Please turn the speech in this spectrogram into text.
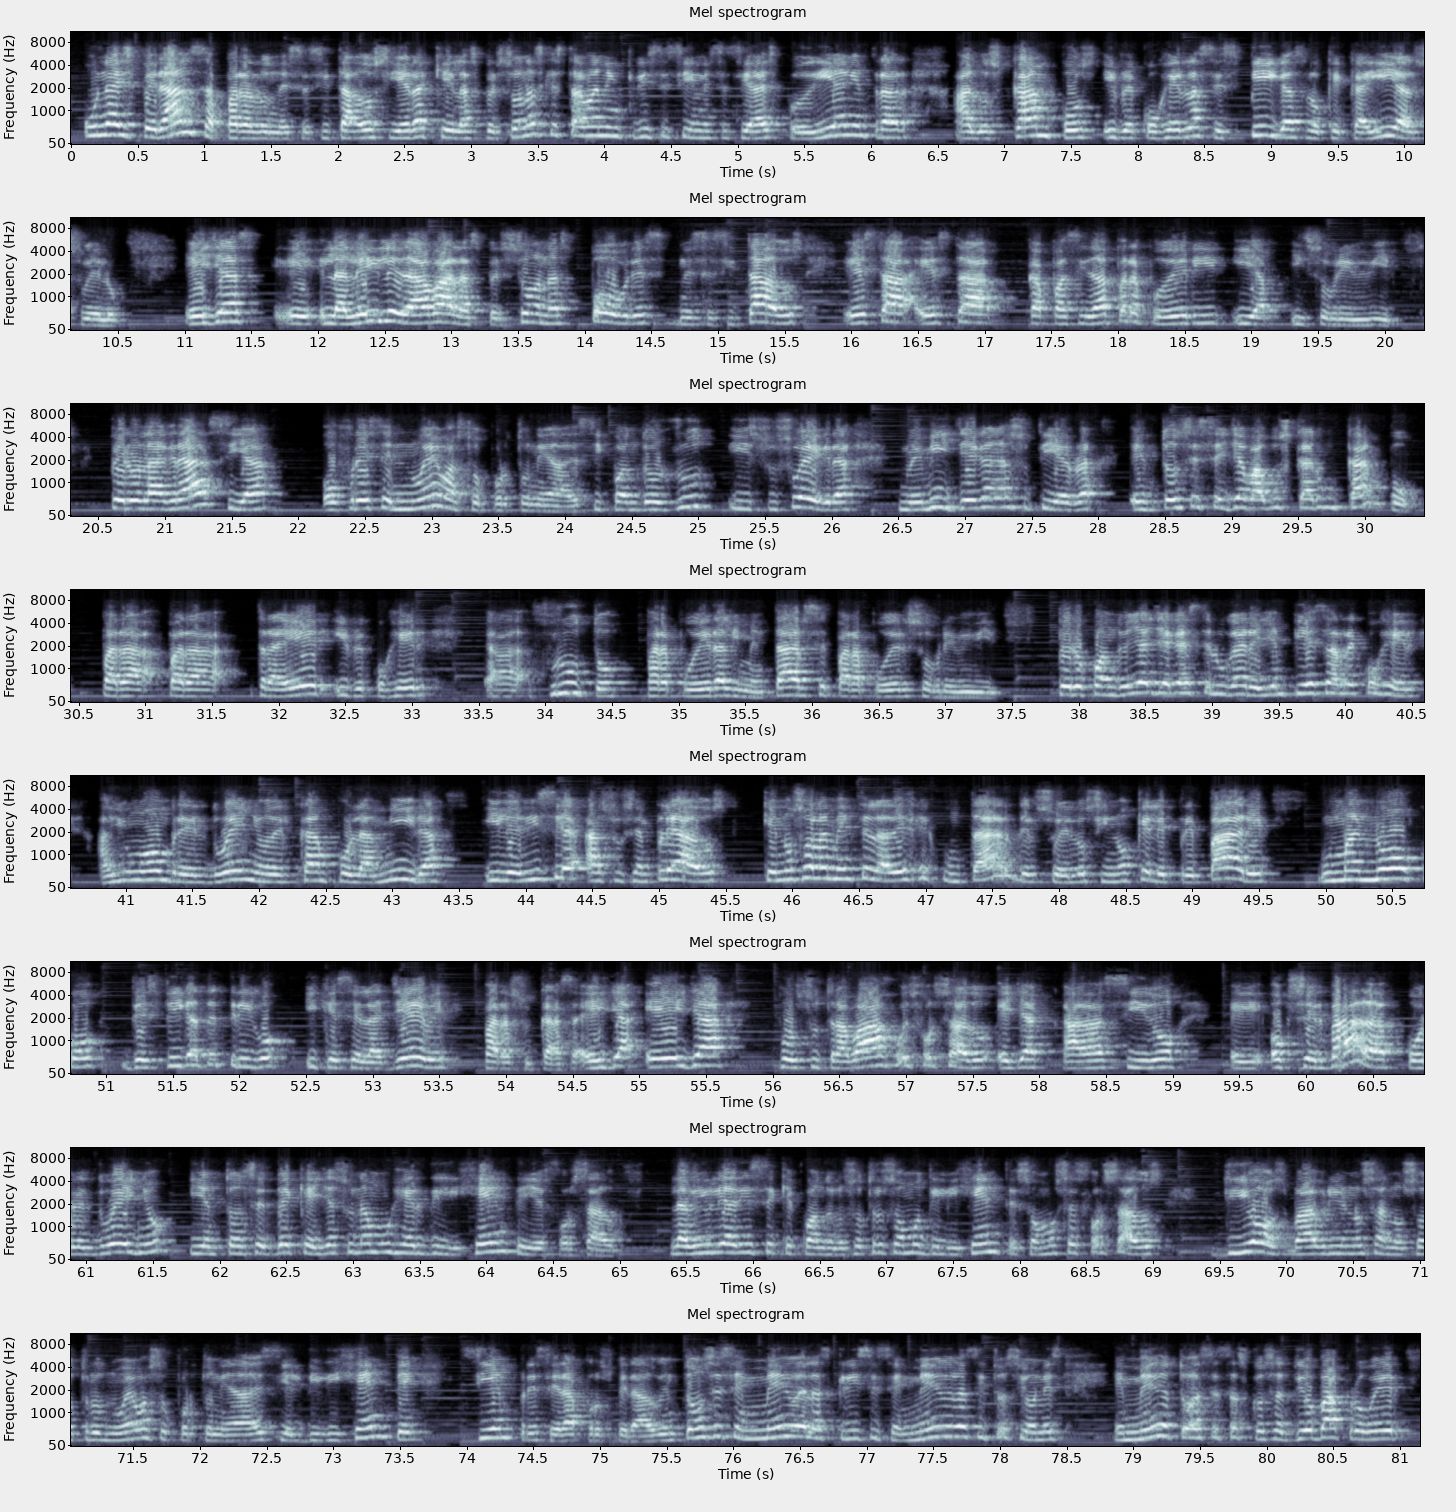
una esperanza para los necesitados y era que las personas que estaban en crisis y en necesidades podían entrar a los campos y recoger las espigas, lo que caía al suelo. Ellas, eh, la ley le daba a las personas pobres, necesitados, esta, esta capacidad para poder ir y, y sobrevivir. Pero la gracia ofrece nuevas oportunidades. Y cuando Ruth y su suegra, Noemí, llegan a su tierra, entonces ella va a buscar un campo para, para traer y recoger ah, fruto para poder alimentarse, para poder sobrevivir. Pero cuando ella llega a este lugar, ella empieza a recoger, hay un hombre, el dueño del campo, la mira y le dice a sus empleados que no solamente la deje juntar del suelo, sino que le prepare un manoco de espigas de trigo y que se la lleve para su casa. Ella, ella, por su trabajo esforzado, ella ha sido eh, observada por el dueño y entonces ve que ella es una mujer diligente y esforzada. La Biblia dice que cuando nosotros somos diligentes, somos esforzados, Dios va a abrirnos a nosotros nuevas oportunidades y el diligente siempre será prosperado. Entonces, en medio de las crisis, en medio de las situaciones, en medio de todas esas cosas, Dios va a proveer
